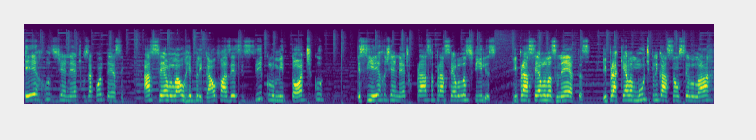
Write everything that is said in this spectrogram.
erros genéticos acontecem. A célula, ao replicar, ao fazer esse ciclo mitótico, esse erro genético passa para as células filhas e para as células netas e para aquela multiplicação celular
